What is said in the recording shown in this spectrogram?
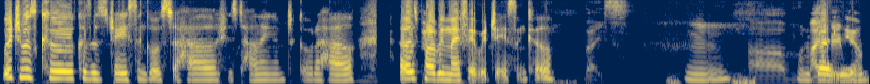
which was cool because as jason goes to hell she's telling him to go to hell that was probably my favorite jason kill Nice. mm. Um, what my about favorite, you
